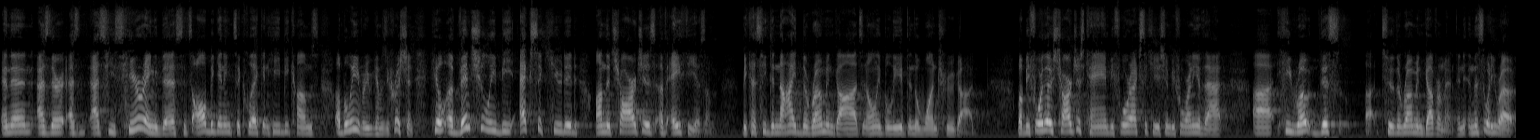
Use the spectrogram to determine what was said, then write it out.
And then as, they're, as, as he's hearing this, it's all beginning to click and he becomes a believer. He becomes a Christian. He'll eventually be executed on the charges of atheism because he denied the Roman gods and only believed in the one true God. But before those charges came, before execution, before any of that, uh, he wrote this uh, to the Roman government. And, and this is what he wrote.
